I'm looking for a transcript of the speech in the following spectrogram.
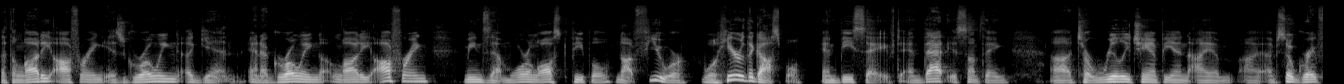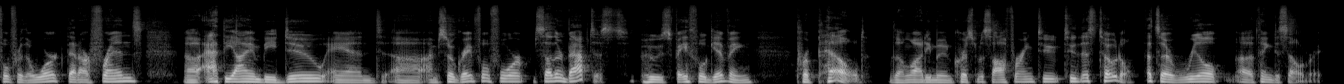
that the Lottie offering is growing again. And a growing Lottie offering means that more lost people, not fewer, will hear the gospel and be saved. And that is something uh, to really champion. I am I, am so grateful for the work that our friends uh, at the IMB do, and uh, I'm so grateful for Southern Baptists whose faithful giving propelled the Lottie Moon Christmas offering to to this total. That's a real uh, thing to celebrate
